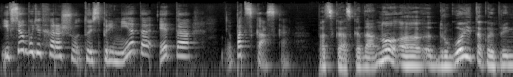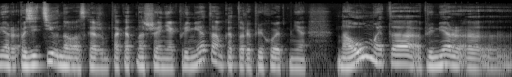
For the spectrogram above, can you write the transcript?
и все будет хорошо. То есть примета это подсказка. Подсказка, да. Ну, э, другой такой пример позитивного, скажем так, отношения к приметам, который приходит мне на ум, это пример э,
